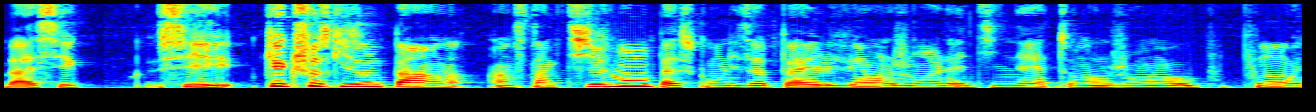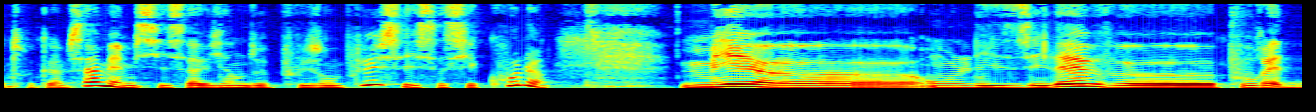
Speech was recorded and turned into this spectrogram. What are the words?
bah c'est c'est quelque chose qu'ils n'ont pas in- instinctivement parce qu'on les a pas élevés en jouant à la dinette, en jouant au poupon et trucs comme ça, même si ça vient de plus en plus et ça c'est cool. Mais euh, on les élève euh, pour être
